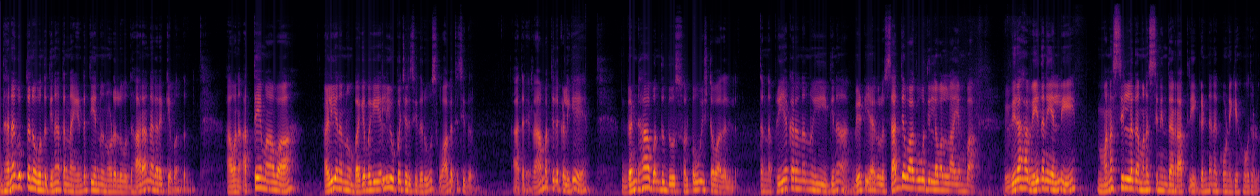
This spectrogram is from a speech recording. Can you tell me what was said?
ಧನಗುಪ್ತನು ಒಂದು ದಿನ ತನ್ನ ಹೆಂಡತಿಯನ್ನು ನೋಡಲು ಧಾರಾನಗರಕ್ಕೆ ಬಂದನು. ಅವನ ಅತ್ತೆ ಮಾವ ಅಳಿಯನನ್ನು ಬಗೆ ಬಗೆಯಲ್ಲಿ ಉಪಚರಿಸಿದರು, ಸ್ವಾಗತಿಸಿದರು. ಆದರೆ ರಾಮತಿಲಕಳಿಗೆ ಗಂಡ ಬಂದದ್ದು ಸ್ವಲ್ಪವೂ ಇಷ್ಟವಾಗಲಿಲ್ಲ. ತನ್ನ ಪ್ರಿಯಕರನನ್ನು ಈ ದಿನ ಭೇಟಿಯಾಗಲು ಸಾಧ್ಯವಾಗುವುದಿಲ್ಲವಲ್ಲ ಎಂಬ ವಿರಹ ವೇದನೆಯಲ್ಲಿ ಮನಸ್ಸಿಲ್ಲದ ಮನಸ್ಸಿನಿಂದ ರಾತ್ರಿ ಗಂಡನ ಕೋಣೆಗೆ ಹೋದಳು.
